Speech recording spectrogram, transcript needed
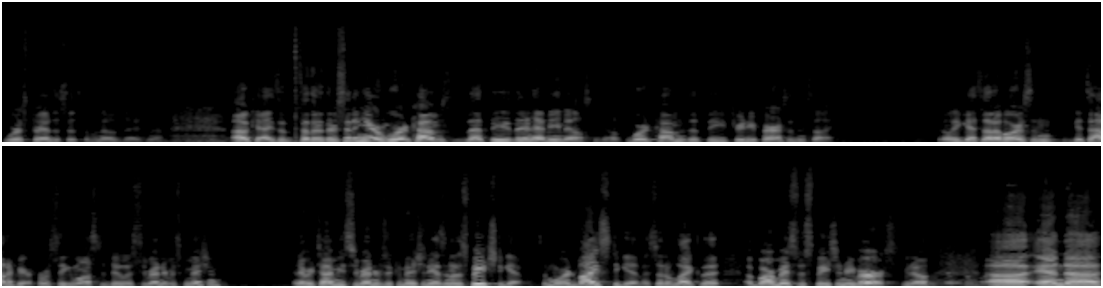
worse transit system in those days now. Okay, so, so they're, they're sitting here, and word comes that the, they didn't have emails. You know, word comes that the Treaty of Paris has been signed. So he gets on a horse and gets out of here. First thing he wants to do is surrender his commission. And every time he surrenders a commission, he has another speech to give, some more advice to give. It's sort of like the bar mitzvah speech in reverse, you know. Uh, and uh,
